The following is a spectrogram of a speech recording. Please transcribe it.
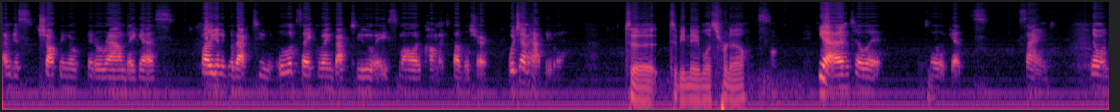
I'm just shopping it around, I guess. Probably going to go back to, it looks like going back to a smaller comics publisher, which I'm happy with. To, to be nameless for now? Yeah, until it, until it gets signed. No one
